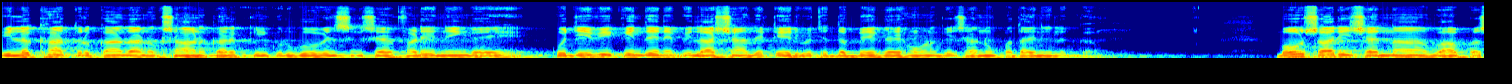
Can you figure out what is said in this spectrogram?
ਵੀ ਲੱਖਾਂ ਤੁਰਕਾਂ ਦਾ ਨੁਕਸਾਨ ਕਰਕੇ ਗੁਰੂ ਗੋਬਿੰਦ ਸਿੰਘ ਸਾਹਿਬ ਫੜੇ ਨਹੀਂ ਗਏ। ਕੁਝ ਇਹ ਵੀ ਕਹਿੰਦੇ ਨੇ ਵੀ ਲਾਸ਼ਾਂ ਦੇ ਢੇਰ ਵਿੱਚ ਦੱਬੇ ਗਏ ਹੋਣਗੇ, ਸਾਨੂੰ ਪਤਾ ਹੀ ਨਹੀਂ ਲੱਗਾ। ਬਹੁਤ ਸਾਰੀ ਸੈਨਾ ਵਾਪਸ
